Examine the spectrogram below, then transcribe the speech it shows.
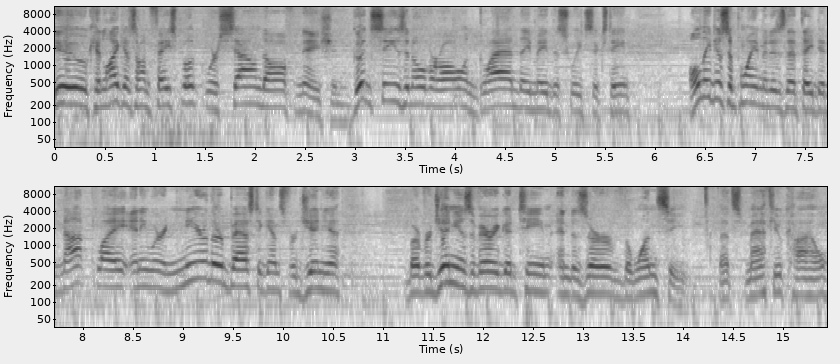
You can like us on Facebook. We're Sound Off Nation. Good season overall and glad they made the Sweet 16. Only disappointment is that they did not play anywhere near their best against Virginia, but Virginia is a very good team and deserved the one seed. That's Matthew Kyle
